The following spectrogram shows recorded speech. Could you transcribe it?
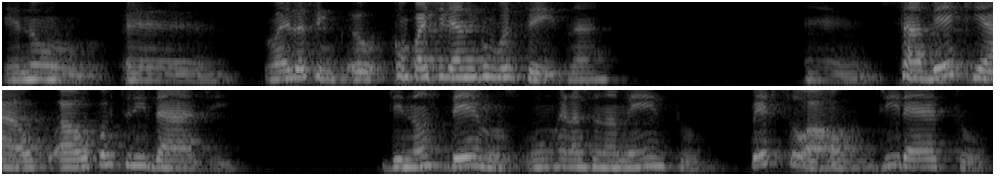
Eu não, é, mas assim, eu, compartilhando com vocês, né? É, saber que há a oportunidade de nós termos um relacionamento pessoal, direto,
